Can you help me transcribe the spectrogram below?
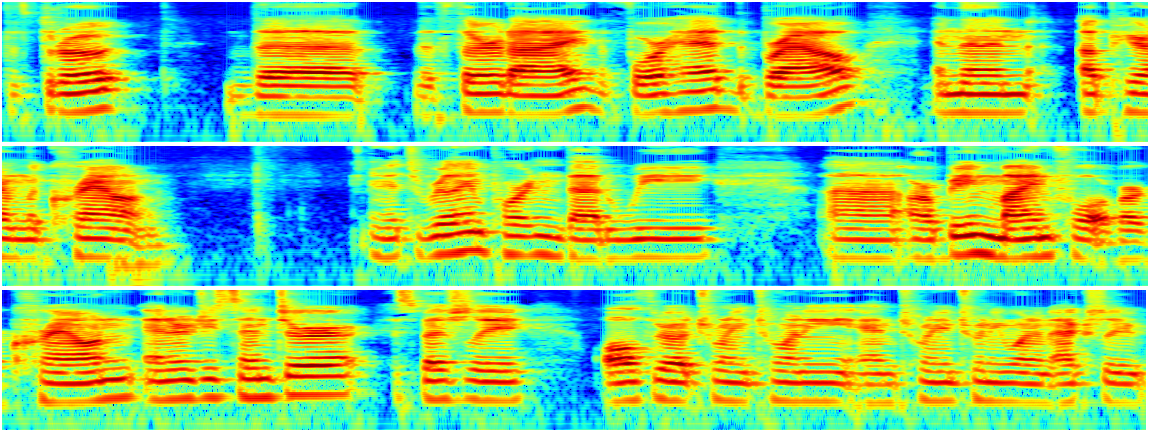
the throat, the, the third eye, the forehead, the brow, and then up here on the crown. And it's really important that we uh, are being mindful of our crown energy center, especially all throughout 2020 and 2021. And actually,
